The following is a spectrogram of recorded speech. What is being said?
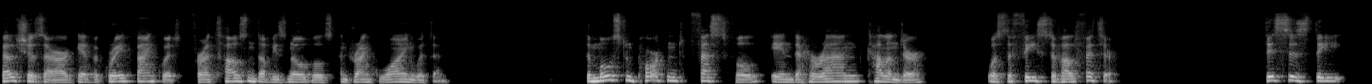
Belshazzar gave a great banquet for a thousand of his nobles and drank wine with them. The most important festival in the Haran calendar was the Feast of Al Fitr, this is the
